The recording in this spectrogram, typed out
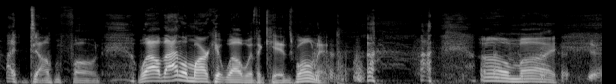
a dumb phone. Well, that'll market well with the kids, won't it? oh my. yeah.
